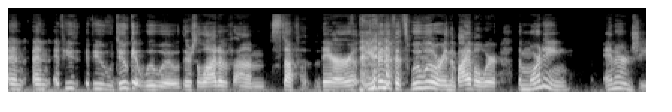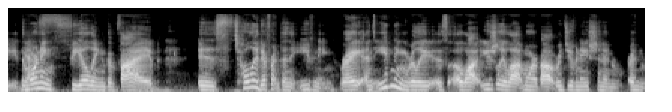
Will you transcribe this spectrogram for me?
and and if you if you do get woo woo there's a lot of um stuff there even if it's woo woo or in the bible where the morning energy the Yes. morning feeling the vibe is totally different than the evening right and evening really is a lot usually a lot more about rejuvenation and and,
